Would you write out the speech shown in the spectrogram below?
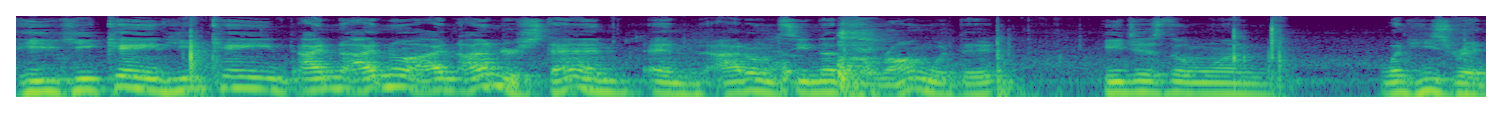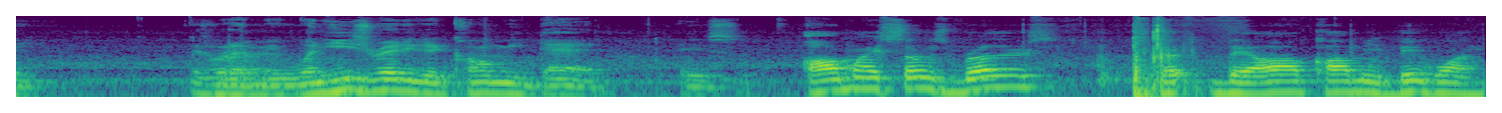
He he came. He came. I I know. I, I understand, and I don't see nothing wrong with it. He just the one when he's ready. Is what I mean. When he's ready to call me dad, is All my son's brothers, they're- all call me Big One,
